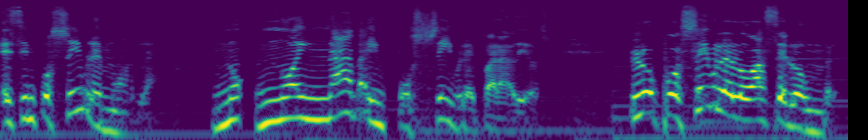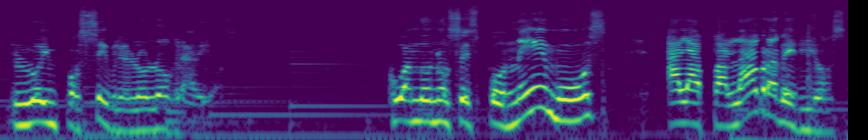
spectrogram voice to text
es imposible, Morla. No, no hay nada imposible para Dios. Lo posible lo hace el hombre, lo imposible lo logra Dios. Cuando nos exponemos a la palabra de Dios,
